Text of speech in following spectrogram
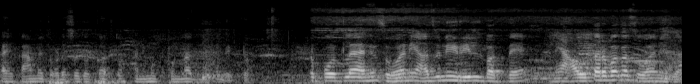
काय काम आहे थोडंसं तो करतो आणि मग पुन्हा भेटतो भेटतो. तो पोचलाय आणि सुहानी अजूनही रील बघते आणि अवतार बघा सुहानीचा.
